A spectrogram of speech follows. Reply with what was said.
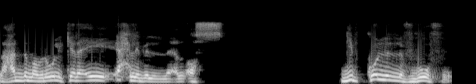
لحد ما بنقول كده إيه احلب ال- القص. جيب كل اللي في جوفه.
